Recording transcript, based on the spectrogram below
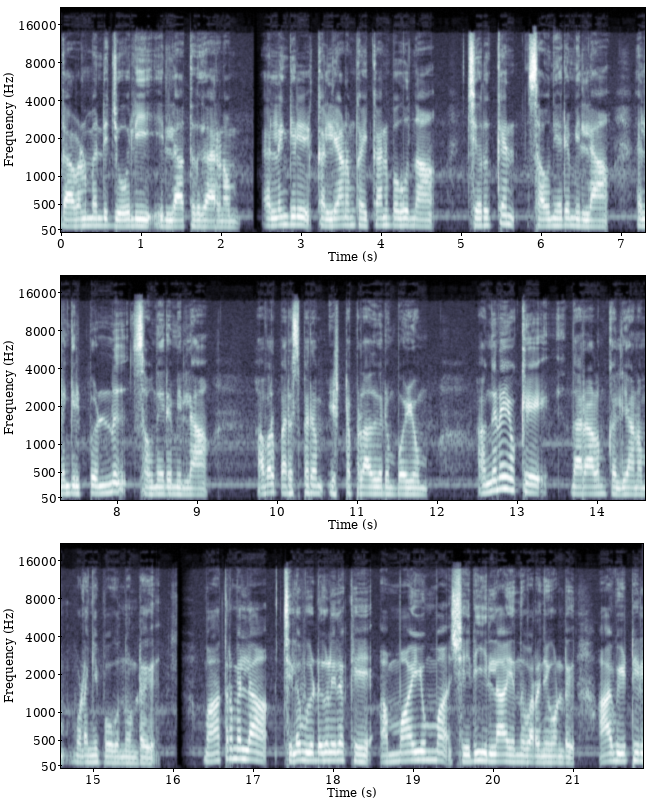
ഗവൺമെന്റ് ജോലി ഇല്ലാത്തത് കാരണം അല്ലെങ്കിൽ കല്യാണം കഴിക്കാൻ പോകുന്ന ചെറുക്കൻ സൗന്ദര്യമില്ല അല്ലെങ്കിൽ പെണ്ണ് സൗന്ദര്യമില്ല. അവർ പരസ്പരം ഇഷ്ടപ്പെടാതെ വരുമ്പോഴും അങ്ങനെയൊക്കെ ധാരാളം കല്യാണം മുടങ്ങിപ്പോകുന്നുണ്ട്. മാത്രമല്ല ചില വീടുകളിലൊക്കെ അമ്മായിയമ്മ ശരിയില്ല എന്ന് പറഞ്ഞുകൊണ്ട് ആ വീട്ടിൽ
